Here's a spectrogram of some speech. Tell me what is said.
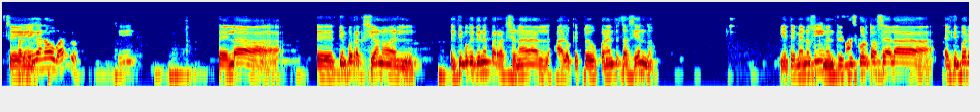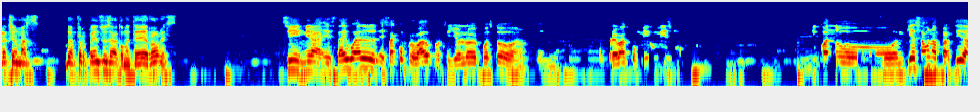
Sí. le he ganado varios. Sí. Es la el tiempo de reacción o el, tiempo que tienes para reaccionar a lo que tu oponente está haciendo. Y entre menos, entre más corto sea la, el tiempo de reacción, más, más propenso es a cometer errores. Sí, mira, está igual, está comprobado porque yo lo he puesto en, prueba conmigo mismo. Y cuando empieza una partida,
